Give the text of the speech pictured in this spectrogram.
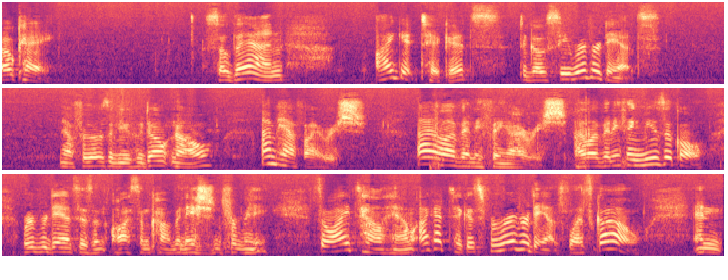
okay. So then I get tickets to go see Riverdance. Now, for those of you who don't know, I'm half Irish. I love anything Irish. I love anything musical. Riverdance is an awesome combination for me. So I tell him, I got tickets for Riverdance, let's go. And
